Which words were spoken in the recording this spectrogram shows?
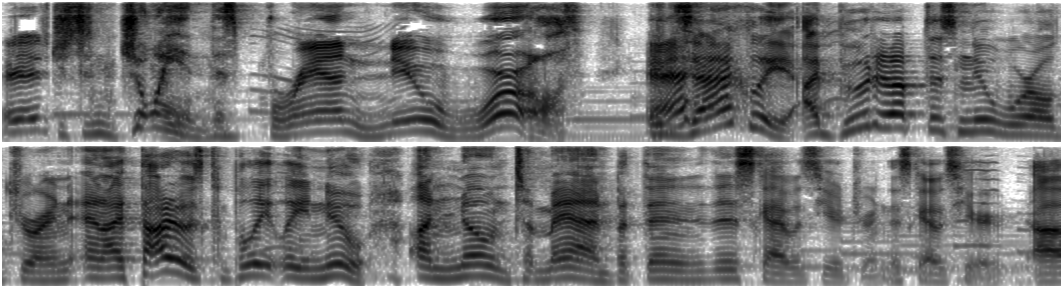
uh, just enjoying this brand new world. Eh? Exactly. I booted up this new world, Jordan, and I thought it was completely new, unknown to man. But then this guy was here, Jordan. This guy was here. Uh,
